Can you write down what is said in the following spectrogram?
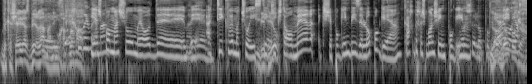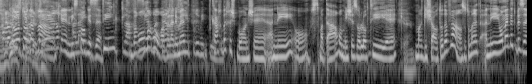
וקשה לי להסביר למה, אני אה, מוכרח לומר. יש למה? פה משהו מאוד אה, מעניין. עתיק ומצ'ואיסטי, כי בדיוק. כשאתה אומר, כשפוגעים בי זה לא פוגע, קח בחשבון שאם פוגעים... לא שלא פוגע, לא, לא פוגע, לא אותו דבר, זה. כן, על לספוג את זה. האינסטינקט להחזיר ברור, ברור, בדרך אבל אני הכי אומרת, פרימיטיבית. קח בחשבון שאני, או סמדר, או מי שזו לא תהיה, כן. מרגישה אותו דבר. זאת אומרת, אני עומדת בזה,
